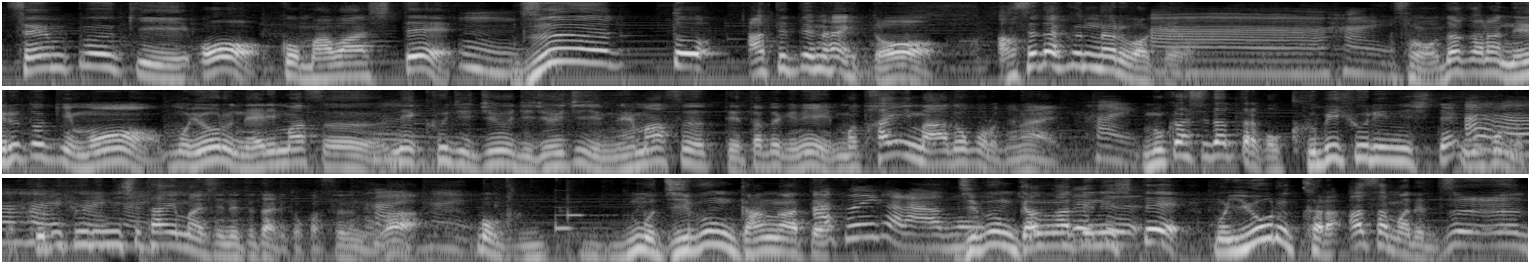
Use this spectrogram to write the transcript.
扇風機をこう回して、うん、ずっと当ててないと汗だくになるわけよ。はい、そうだから寝る時ももう夜寝ります、うん、ね、9時10時11時寝ますって言った時にもうタイマーどころじゃない、はい、昔だったらこう首振りにして日本だと首振りにしてタイマーして寝てたりとかするのが、もうもう自分ガン当て自分ガン当てにしてもう夜から朝までずっ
